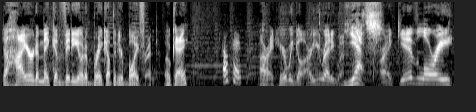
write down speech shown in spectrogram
to hire to make a video to break up with your boyfriend. Okay? Okay. All right, here we go. Are you ready, Whip? Yes. All right, give Lori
